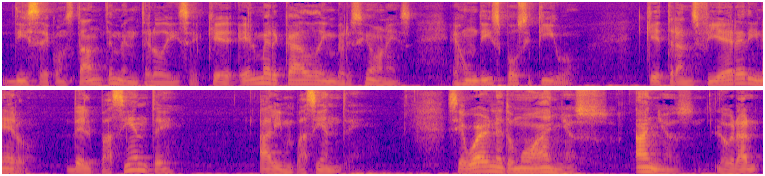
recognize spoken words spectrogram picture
dice, constantemente lo dice, que el mercado de inversiones es un dispositivo que transfiere dinero del paciente al impaciente. Si a Warren le tomó años, años, lograr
